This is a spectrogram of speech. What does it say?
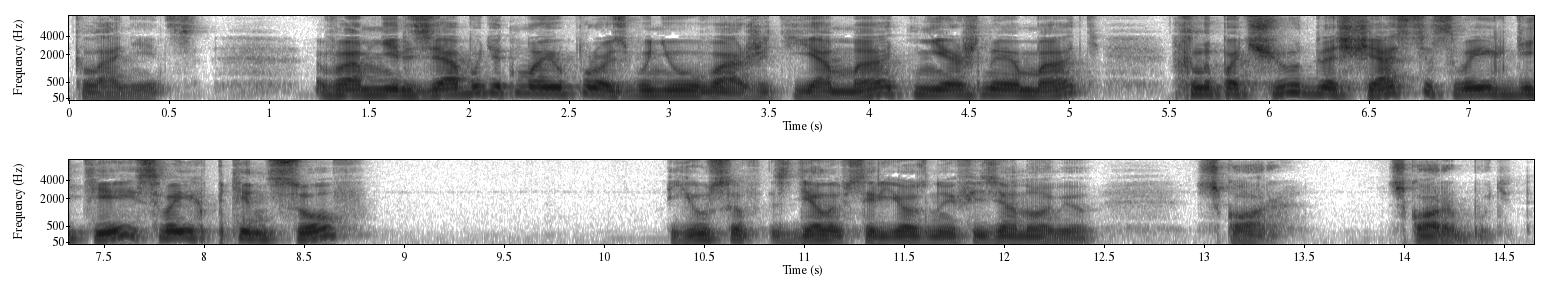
Кланяется. Вам нельзя будет мою просьбу не уважить. Я мать, нежная мать, хлопочу для счастья своих детей, своих птенцов. Юсов, сделав серьезную физиономию. Скоро, скоро будет.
